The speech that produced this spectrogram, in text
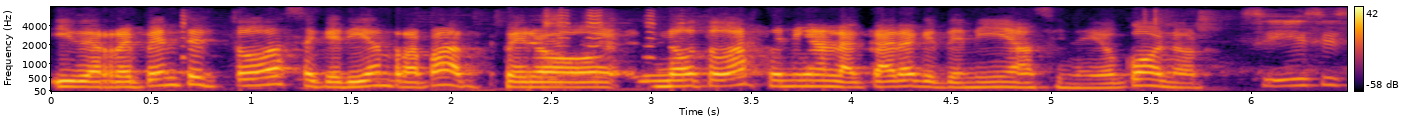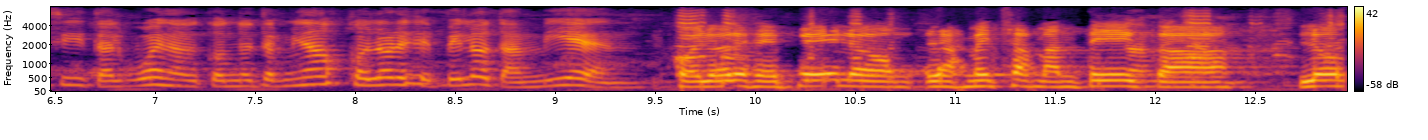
y de repente todas se querían rapar, pero no todas tenían la cara que tenía Sinead O'Connor. Sí, sí, sí, tal bueno, con determinados colores de pelo también. colores de pelo, las mechas manteca, los,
